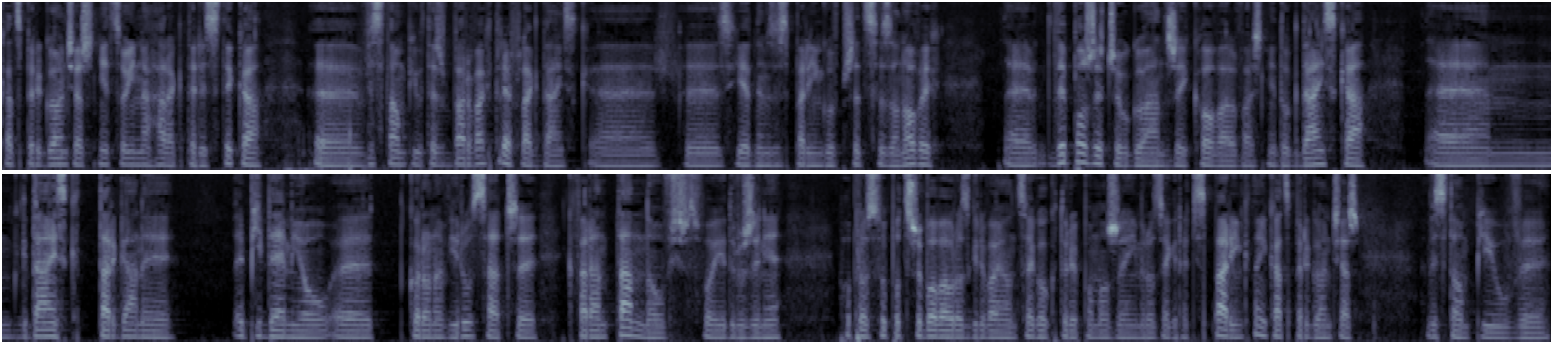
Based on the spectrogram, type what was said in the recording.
Kacper Gonciarz, nieco inna charakterystyka. E, wystąpił też w barwach Trefla Gdańsk e, w jednym ze sparingów przedsezonowych. E, wypożyczył go Andrzej Kowal właśnie do Gdańska. Gdańsk targany epidemią koronawirusa czy kwarantanną w swojej drużynie po prostu potrzebował rozgrywającego, który pomoże im rozegrać sparring. No i Kacper Gonciarz wystąpił w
